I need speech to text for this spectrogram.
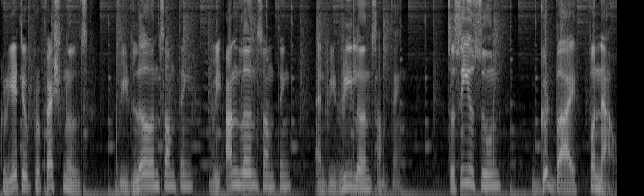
creative professionals. We learn something, we unlearn something, and we relearn something. So, see you soon. Goodbye for now.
